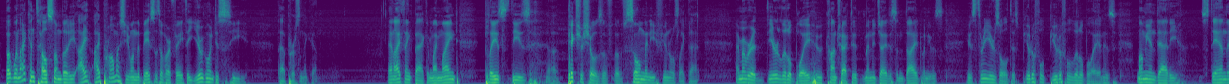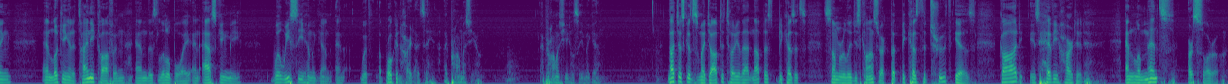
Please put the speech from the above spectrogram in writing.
But when I can tell somebody, I, I promise you, on the basis of our faith, that you're going to see that person again. And I think back, and my mind plays these uh, picture shows of, of so many funerals like that. I remember a dear little boy who contracted meningitis and died when he was he was three years old. This beautiful, beautiful little boy, and his mummy and daddy standing and looking at a tiny coffin and this little boy and asking me, "Will we see him again?" And with a broken heart, I'd say, "I promise you. I promise you, you'll see him again." Not just because it's my job to tell you that, not just because it's some religious construct, but because the truth is, God is heavy hearted and laments our sorrow.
